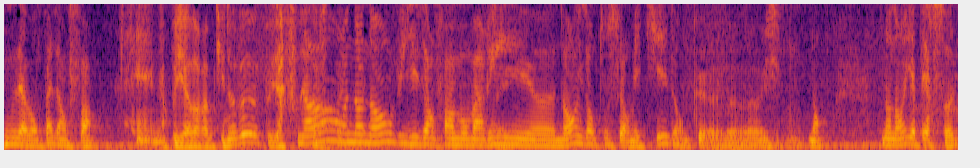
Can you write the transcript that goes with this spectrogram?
Nous n'avons pas d'enfants. Eh. Il peut y avoir un petit neveu, il peut y avoir. Non, non, non. Vu les enfants, mon mari, euh, non, ils ont tous leur métier, donc euh, non. Non, non, il n'y a personne.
